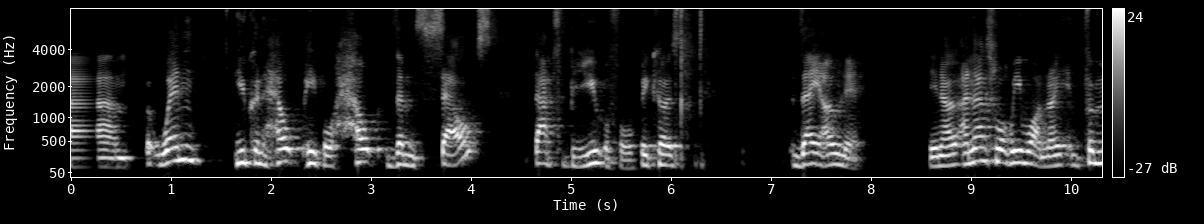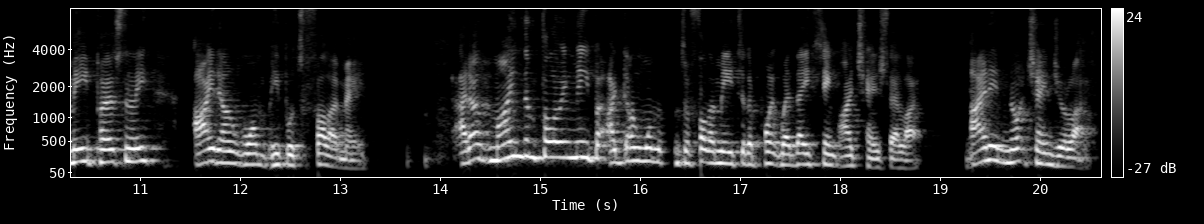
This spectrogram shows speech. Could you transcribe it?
Um, but when you can help people help themselves, that's beautiful because they own it, you know, and that's what we want. Right? For me personally, I don't want people to follow me. I don't mind them following me, but I don't want them to follow me to the point where they think I changed their life. I did not change your life.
